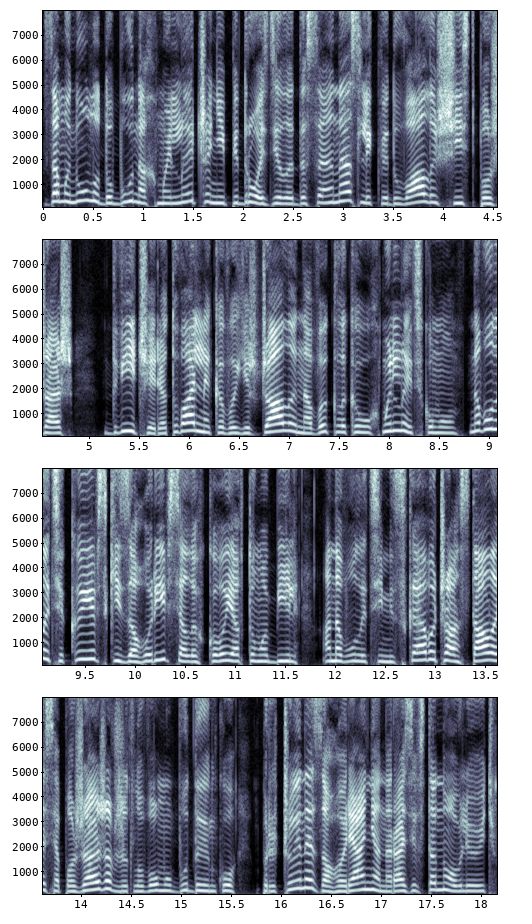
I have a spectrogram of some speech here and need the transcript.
За минулу добу на Хмельниччині підрозділи ДСНС ліквідували шість пожеж. Двічі рятувальники виїжджали на виклики у Хмельницькому. На вулиці Київській загорівся легковий автомобіль, а на вулиці Міцкевича сталася пожежа в житловому будинку. Причини загоряння наразі встановлюють.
